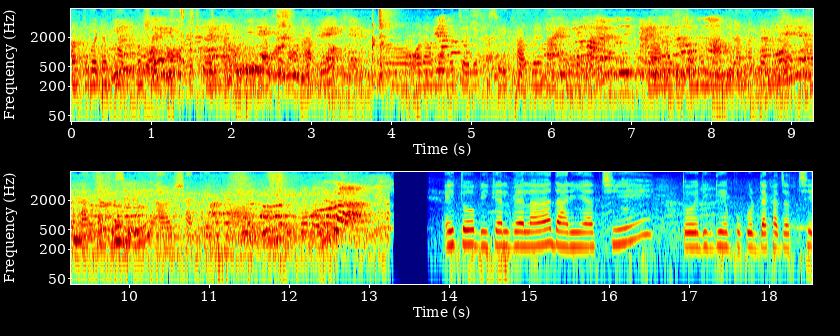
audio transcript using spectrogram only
অল্প কয়টা ভাত বসাই কোয়েল পাখি দিয়ে খাবে। ওরা মনে চাইলে খিচুড়ি খাবে, না খেলে না। তো আমাদের জন্য মুরগি রান্না করলাম আর পাতলা খিচুড়ি আর সাথে এই তো বিকেলবেলা দাঁড়িয়ে আছি। তো এদিক দিয়ে পুকুর দেখা যাচ্ছে,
